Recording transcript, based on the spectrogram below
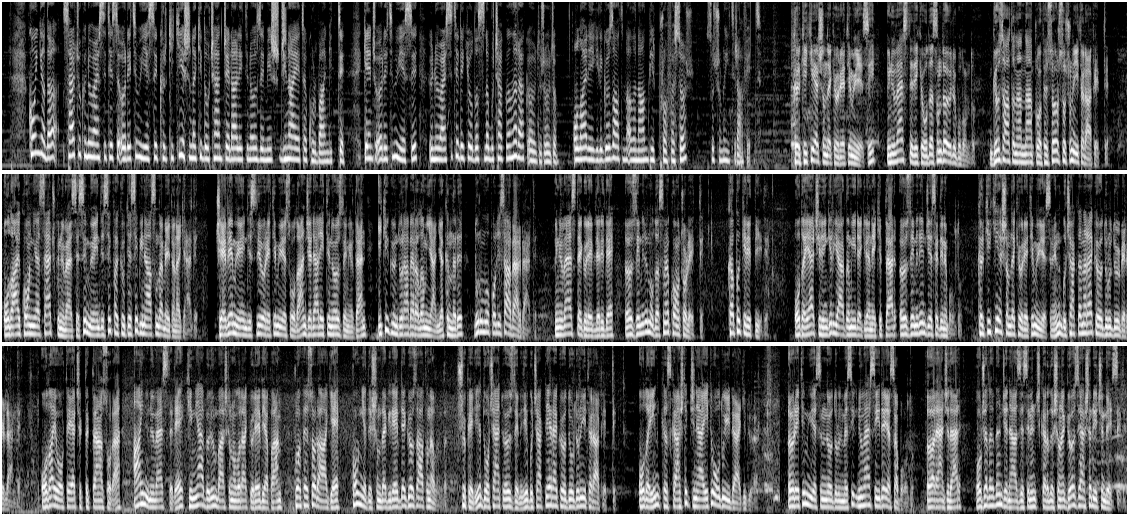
Konya'da Selçuk Üniversitesi öğretim üyesi 42 yaşındaki doçent Celalettin Özdemir cinayete kurban gitti. Genç öğretim üyesi üniversitedeki odasına bıçaklanarak öldürüldü. Olayla ilgili gözaltına alınan bir profesör suçunu itiraf etti. 42 yaşındaki öğretim üyesi üniversitedeki odasında ölü bulundu. Gözaltına alınan profesör suçunu itiraf etti. Olay Konya Selçuk Üniversitesi Mühendislik Fakültesi binasında meydana geldi. Çevre mühendisliği öğretim üyesi olan Celalettin Özdemir'den iki gündür haber alamayan yakınları durumu polise haber verdi. Üniversite görevlileri de Özdemir'in odasını kontrol etti. Kapı kilitliydi. Odaya çilingir yardımıyla giren ekipler Özdemir'in cesedini buldu. 42 yaşındaki öğretim üyesinin bıçaklanarak öldürüldüğü belirlendi. Olay ortaya çıktıktan sonra aynı üniversitede kimya bölüm başkanı olarak görev yapan Profesör AG Konya dışında bir evde gözaltına alındı. Şüpheli doçent Özdemir'i bıçaklayarak öldürdüğünü itiraf etti. Olayın kıskançlık cinayeti olduğu iddia ediliyor. Öğretim üyesinin öldürülmesi üniversiteyi de yasa boğdu. Öğrenciler hocalarının cenazesinin çıkarılışını gözyaşları içinde istedi.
